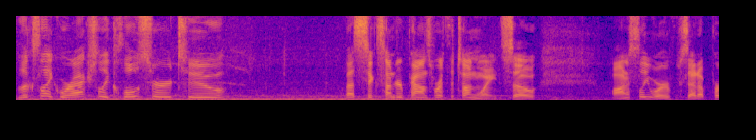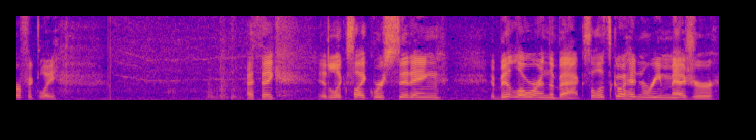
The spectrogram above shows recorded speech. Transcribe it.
Looks like we're actually closer to about 600 pounds worth of tongue weight. So honestly, we're set up perfectly. I think it looks like we're sitting a bit lower in the back. So let's go ahead and remeasure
